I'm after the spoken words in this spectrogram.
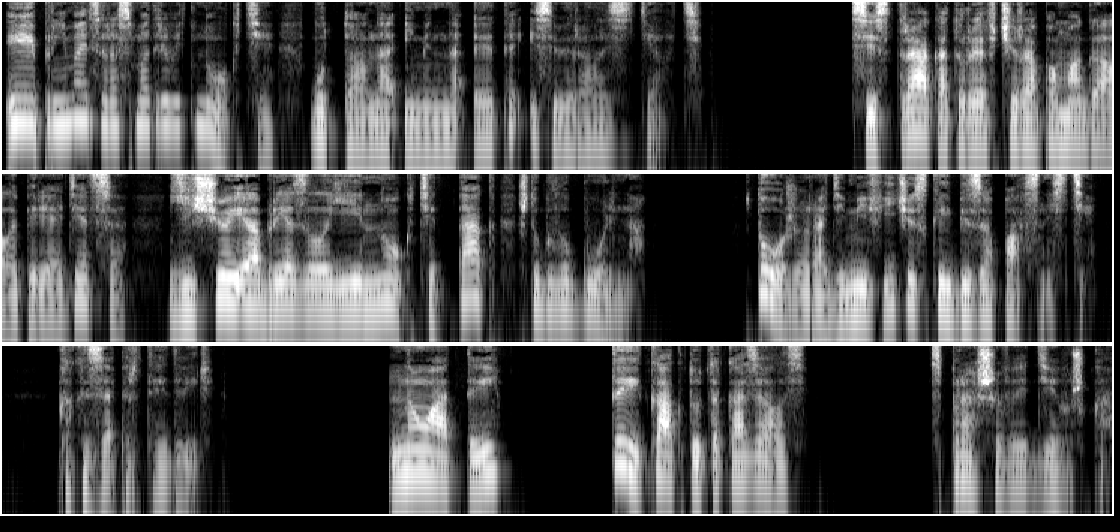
и принимается рассматривать ногти, будто она именно это и собиралась сделать. Сестра, которая вчера помогала переодеться, еще и обрезала ей ногти так, что было больно. Тоже ради мифической безопасности, как и запертая дверь. «Ну а ты? Ты как тут оказалась?» — спрашивает девушка.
